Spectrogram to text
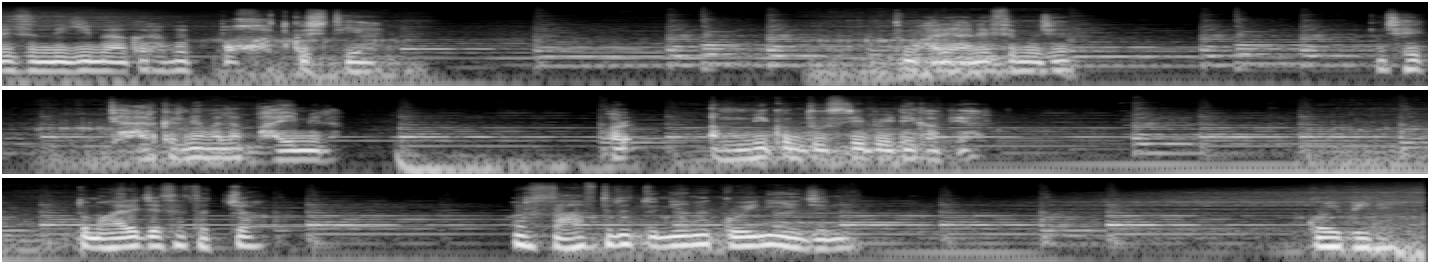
हमारी ज़िंदगी में आकर हमें बहुत कुछ दिया है। तुम्हारे आने से मुझे मुझे प्यार करने वाला भाई मिला और अम्मी को दूसरे बेटे का प्यार। तुम्हारे जैसा सच्चा और साफ़ दिल दुनिया में कोई नहीं है जिन कोई भी नहीं।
